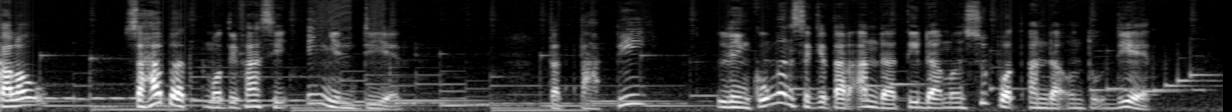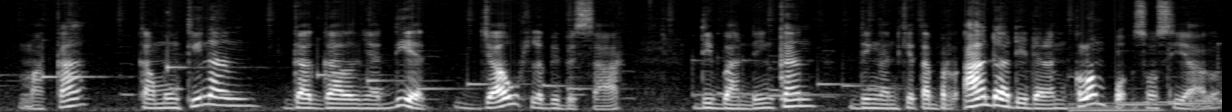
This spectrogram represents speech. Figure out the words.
kalau sahabat motivasi ingin diet, tetapi lingkungan sekitar Anda tidak mensupport Anda untuk diet, maka kemungkinan gagalnya diet jauh lebih besar dibandingkan dengan kita berada di dalam kelompok sosial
